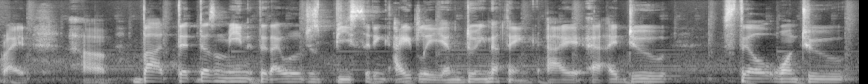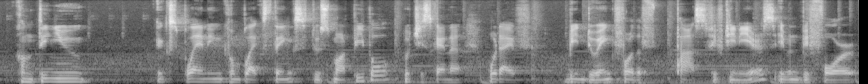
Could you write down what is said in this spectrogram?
right? Uh, but that doesn't mean that I will just be sitting idly and doing nothing. I, I do still want to continue explaining complex things to smart people, which is kind of what I've been doing for the past 15 years. Even before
